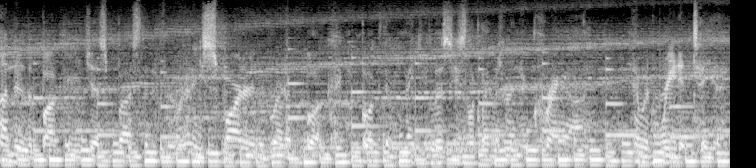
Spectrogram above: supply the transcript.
under the bunker you just busted. If you were any smarter, they'd write a book. A book that would make Ulysses look like it was written in crayon. It would read it to you.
